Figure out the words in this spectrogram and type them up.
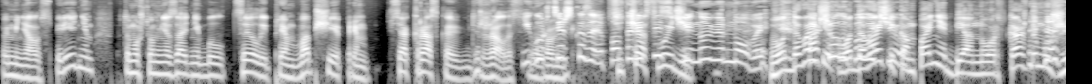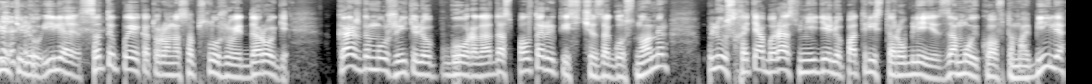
поменял с передним, потому что у меня задний был целый, прям вообще, прям вся краска держалась. Егор, тебе ровненько. же сказали, полторы Сейчас тысячи выйдет. номер новый. Вот давайте, Пошел вот давайте компания Бионорд каждому жителю или СТП, который у нас обслуживает дороги, каждому жителю города отдаст полторы тысячи за госномер, плюс хотя бы раз в неделю по 300 рублей за мойку автомобиля,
